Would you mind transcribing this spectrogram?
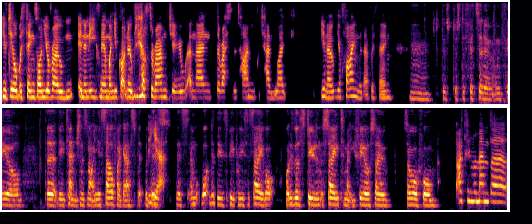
you deal with things on your own in an evening when you've got nobody else around you and then the rest of the time you pretend like you know you're fine with everything mm, just just to fit in and, and feel the the attention's not on yourself i guess with this yeah. this and what did these people used to say what what did the students say to make you feel so so awful i can remember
